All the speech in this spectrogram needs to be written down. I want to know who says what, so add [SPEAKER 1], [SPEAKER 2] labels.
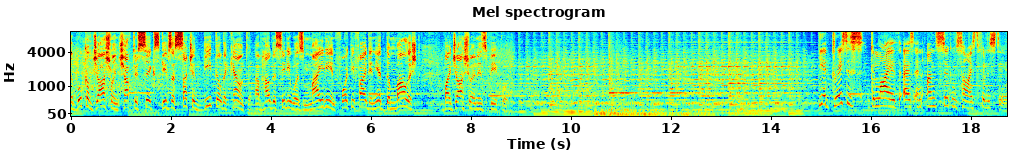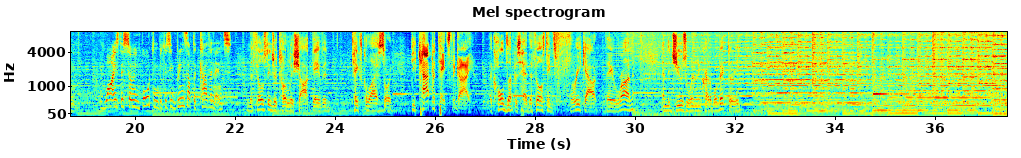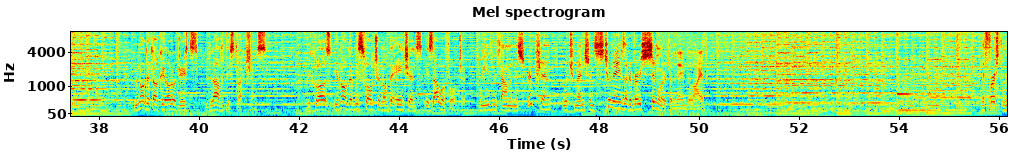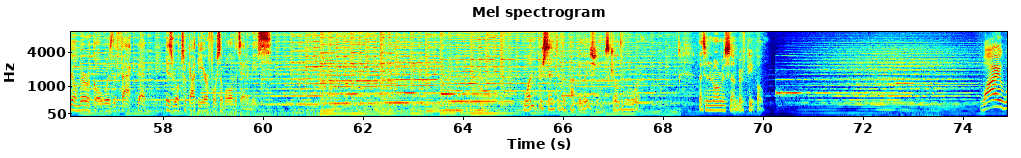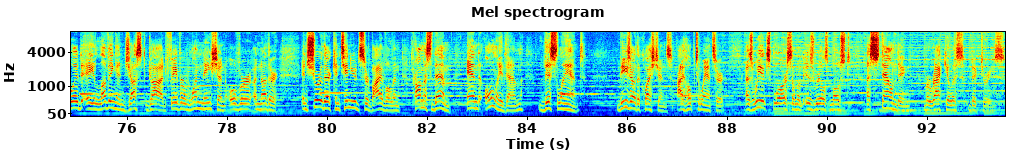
[SPEAKER 1] the book of Joshua in chapter 6 gives us such a detailed account of how the city was mighty and fortified and yet demolished by Joshua and his people.
[SPEAKER 2] He addresses Goliath as an uncircumcised Philistine. Why is this so important? Because he brings up the covenant.
[SPEAKER 3] And the Philistines are totally shocked. David takes Goliath's sword, decapitates the guy, like holds up his head. The Philistines freak out, they run, and the Jews win an incredible victory.
[SPEAKER 4] You know that archaeologists love destructions because, you know, the misfortune of the ancients is our fortune.
[SPEAKER 5] We even found an inscription which mentions two names that are very similar to the name Goliath.
[SPEAKER 3] The first real miracle was the fact that Israel took out the air force of all of its enemies.
[SPEAKER 6] One percent of the population was killed in the war. That's an enormous number of people.
[SPEAKER 7] Why would a loving and just God favor one nation over another, ensure their continued survival, and promise them, and only them, this land? These are the questions I hope to answer as we explore some of Israel's most astounding, miraculous victories.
